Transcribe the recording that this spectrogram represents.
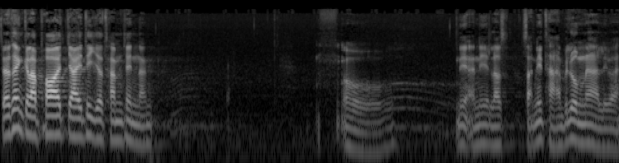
แต่ท่านกลับพอใจที่จะทำเช่นนั้น โอ้โหเนี่ยอันนี้เราสันนิษฐานไปล่วงหน้าเลยว่า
